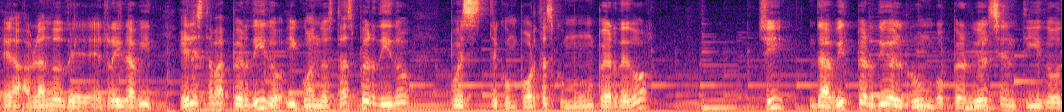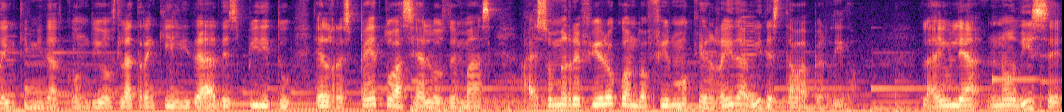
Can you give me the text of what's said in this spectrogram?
eh, hablando del rey David, él estaba perdido y cuando estás perdido pues te comportas como un perdedor. Sí, David perdió el rumbo, perdió el sentido de intimidad con Dios, la tranquilidad de espíritu, el respeto hacia los demás. A eso me refiero cuando afirmo que el rey David estaba perdido. La Biblia no dice,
